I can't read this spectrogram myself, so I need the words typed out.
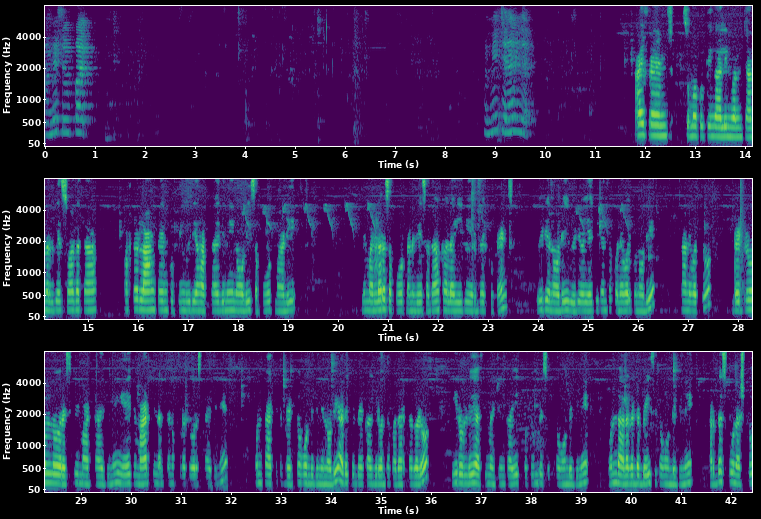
Mummy super mummy ಚೆನ್ನಾಗಿದೆ hi friends Suma cooking all in one ಚಾನಲ್ಗೆ ಸ್ವಾಗತ. After long time cooking video ಹಾಕ್ತಾ ಇದ್ದೀನಿ, ನೋಡಿ ಸಪೋರ್ಟ್ ಮಾಡಿ. ನಿಮ್ಮೆಲ್ಲರ ಸಪೋರ್ಟ್ ನನಗೆ ಸದಾಕಾಲ ಹೀಗೆ ಇರಬೇಕು ಫ್ರೆಂಡ್ಸ್ ವಿಡಿಯೋ ನೋಡಿ ವಿಡಿಯೋ ಹೇಗಿದೆ ಅಂತ ಕೊನೆವರೆಗೂ ನೋಡಿ. ನಾನಿವತ್ತು ಬ್ರೆಡ್ ರೋಲ್ ರೆಸಿಪಿ ಮಾಡ್ತಾ ಇದ್ದೀನಿ. ಹೇಗೆ ಮಾಡ್ತೀನಿ ಅಂತಲೂ ಕೂಡ ತೋರಿಸ್ತಾ ಇದ್ದೀನಿ. ಒಂದು ಪ್ಯಾಕೆಟ್ ಬ್ರೆಡ್ ತೊಗೊಂಡಿದ್ದೀನಿ ನೋಡಿ. ಅದಕ್ಕೆ ಬೇಕಾಗಿರುವಂಥ ಪದಾರ್ಥಗಳು ಈರುಳ್ಳಿ, ಹಸಿಮೆಣಸಿನ್ಕಾಯಿ, ಕೊತ್ತಂಬರಿ ಸೊಪ್ಪು ತೊಗೊಂಡಿದ್ದೀನಿ. ಒಂದು ಆಲೂಗಡ್ಡೆ ಬೇಯಿಸಿ ತೊಗೊಂಡಿದ್ದೀನಿ. ಅರ್ಧ ಸ್ಪೂನಷ್ಟು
